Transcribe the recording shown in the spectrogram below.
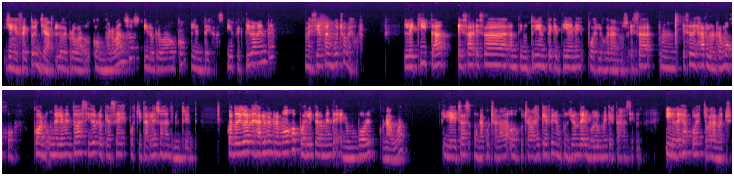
Y en efecto ya lo he probado con garbanzos y lo he probado con lentejas. Y efectivamente me sientan mucho mejor. Le quita esa, esa antinutriente que tiene pues los granos. Esa, mm, ese dejarlo en remojo con un elemento ácido lo que hace es pues quitarle esos antinutrientes. Cuando digo dejarlos en remojo, pues literalmente en un bol con agua y le echas una cucharada o dos cucharadas de kéfir en función del volumen que estás haciendo. Y lo dejas pues toda la noche.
